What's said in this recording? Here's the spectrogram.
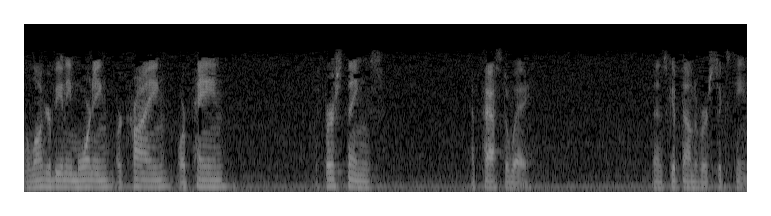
no longer be any mourning or crying or pain. The first things have passed away. Then skip down to verse 16.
